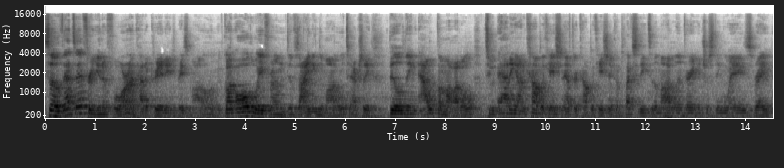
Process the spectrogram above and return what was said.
So that's it for Unit 4 on how to create an agent-based model. And we've gone all the way from designing the model to actually building out the model to adding on complication after complication and complexity to the model in very interesting ways, right?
